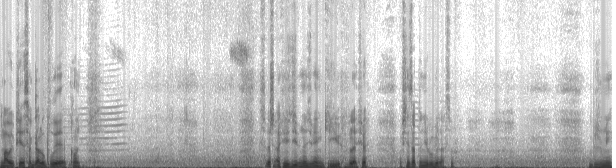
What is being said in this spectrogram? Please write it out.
Mały pies, galopuje jak koń. Słyszę jakieś dziwne dźwięki w lesie. Właśnie za to nie lubię lasów. Brzmi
